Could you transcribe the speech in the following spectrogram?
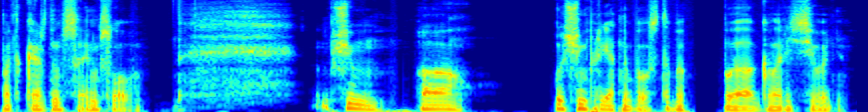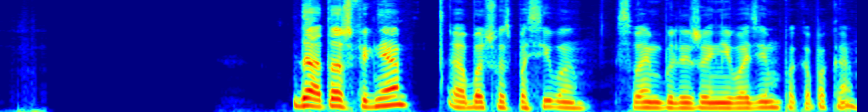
под каждым своим словом. В общем, а, очень приятно было с тобой поговорить сегодня. Да, тоже фигня. А, Большое спасибо. С вами были Женя и Вадим. Пока-пока.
